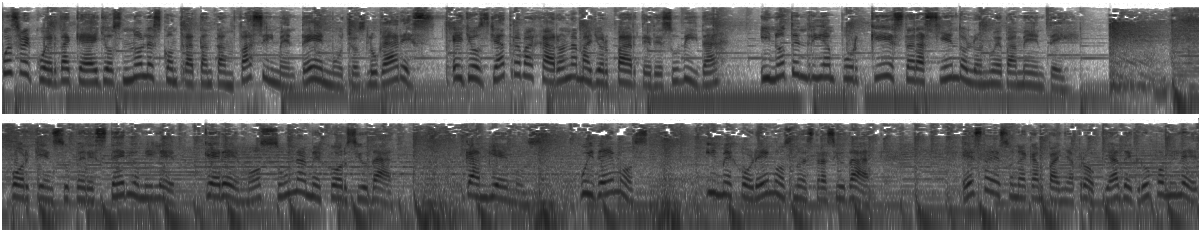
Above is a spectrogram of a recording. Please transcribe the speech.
pues recuerda que a ellos no les contratan tan fácilmente en muchos lugares. Ellos ya trabajaron la mayor parte de su vida y no tendrían por qué estar haciéndolo nuevamente. Porque en Super Estéreo Milet queremos una mejor ciudad. Cambiemos, cuidemos y mejoremos nuestra ciudad. Esta es una campaña propia de Grupo Milet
